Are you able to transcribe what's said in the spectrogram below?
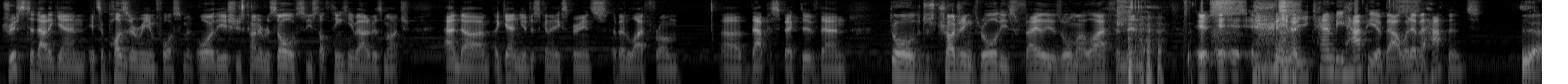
drifts to that again, it's a positive reinforcement, or the issue's kind of resolved, so you stop thinking about it as much. And um, again, you're just going to experience a better life from uh, that perspective than oh, just trudging through all these failures all my life, and then it, it, it, you know you can be happy about whatever happens. yeah.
